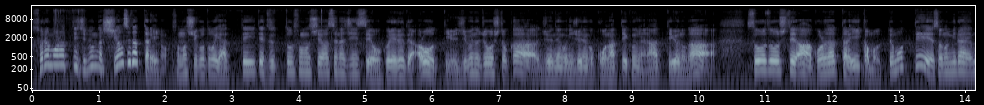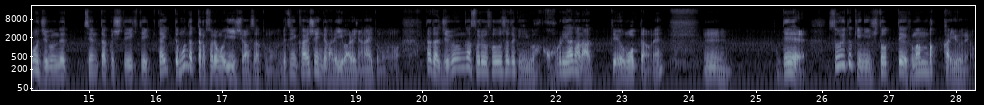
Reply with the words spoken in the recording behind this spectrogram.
それもらって自分が幸せだったらいいの。その仕事をやっていてずっとその幸せな人生を送れるであろうっていう自分の上司とか10年後、20年後こうなっていくんやなっていうのが想像して、ああ、これだったらいいかもって思って、その未来も自分で選択して生きていきたいって思うんだったらそれもいい幸せだと思う。別に会社員だからいい悪いじゃないと思うの。ただ自分がそれを想像した時に、うわ、これ嫌だなって思ったのね。うん。で、そういう時に人って不満ばっか言うのよ。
